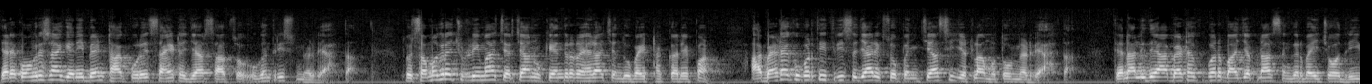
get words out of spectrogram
જ્યારે કોંગ્રેસના ગેનીબેન ઠાકુરે સાહીઠ હજાર સાતસો ઓગણત્રીસ મેળવ્યા હતા. તો સમગ્ર ચૂંટણીમાં ચર્ચાનું કેન્દ્ર રહેલા ચંદુભાઈ ઠક્કરે પણ આ બેઠક ઉપરથી ત્રીસ હજાર એકસો પંચ્યાસી જેટલા મતો મેળવ્યા હતા. તેના લીધે આ બેઠક ઉપર ભાજપના શંકરભાઈ ચૌધરી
